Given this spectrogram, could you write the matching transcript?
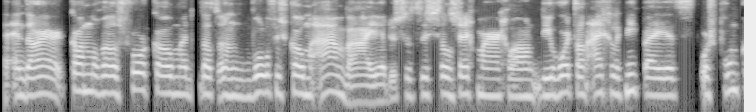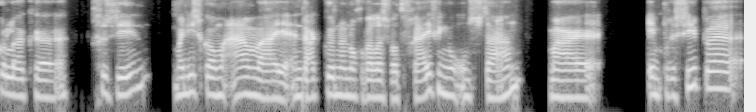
En daar kan nog wel eens voorkomen dat een wolf is komen aanwaaien. Dus dat is dan zeg maar gewoon, die hoort dan eigenlijk niet bij het oorspronkelijke gezin. Maar die is komen aanwaaien en daar kunnen nog wel eens wat wrijvingen ontstaan. Maar in principe,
